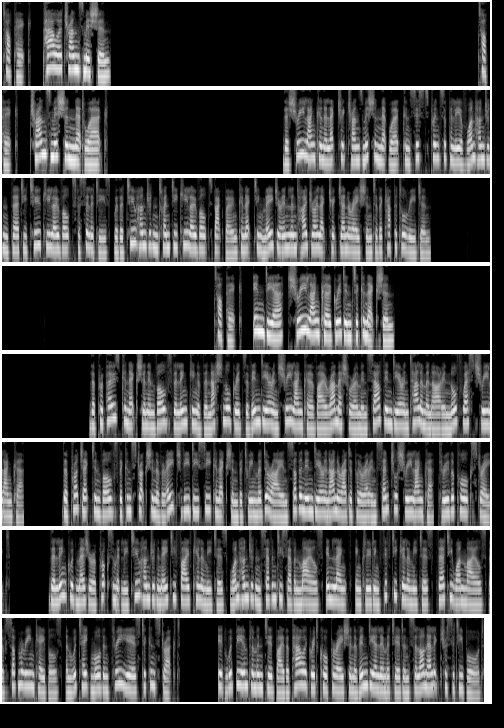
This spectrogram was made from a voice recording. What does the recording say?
Topic: Power transmission. Topic: Transmission network. The Sri Lankan electric transmission network consists principally of 132 kV facilities, with a 220 kV backbone connecting major inland hydroelectric generation to the capital region. India, Sri Lanka grid interconnection The proposed connection involves the linking of the national grids of India and Sri Lanka via Rameshwaram in South India and Talaimannar in northwest Sri Lanka. The project involves the construction of a HVDC connection between Madurai in southern India and Anuradhapura in central Sri Lanka, through the Palk Strait. The link would measure approximately 285 kilometers (177 miles) in length, including 50 kilometers (31 miles) of submarine cables, and would take more than 3 years to construct. It would be implemented by the Power Grid Corporation of India Limited and Ceylon Electricity Board.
